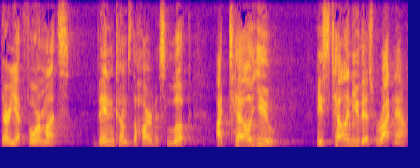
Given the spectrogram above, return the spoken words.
There are yet four months, then comes the harvest? Look, I tell you, he's telling you this right now.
